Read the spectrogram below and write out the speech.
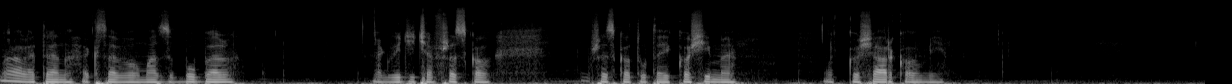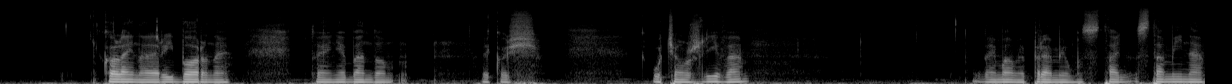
No ale ten Exevo ma z bubel jak widzicie, wszystko, wszystko tutaj kosimy kosiarką i kolejne reborny tutaj nie będą jakoś uciążliwe. Tutaj mamy premium sta staminę,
